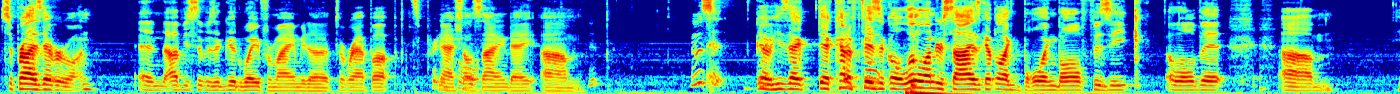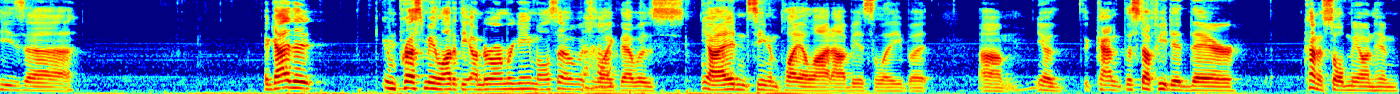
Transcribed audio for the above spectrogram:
surprised everyone, and obviously was a good way for Miami to, to wrap up pretty National cool. Signing Day. Um, Who's it? you know, he's like they're kind of physical, a little undersized, got the like bowling ball physique a little bit. Um, he's uh, a guy that impressed me a lot at the Under Armour game, also, which is Uh-huh. like that was you know I hadn't seen him play a lot, obviously, but um, you know the kind of the stuff he did there kind of sold me on him.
